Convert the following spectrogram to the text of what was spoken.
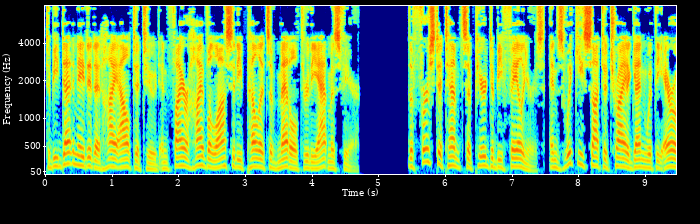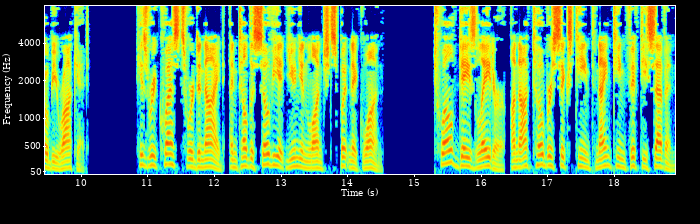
to be detonated at high altitude and fire high-velocity pellets of metal through the atmosphere. The first attempts appeared to be failures, and Zwicky sought to try again with the Aerobee rocket. His requests were denied, until the Soviet Union launched Sputnik 1. Twelve days later, on October 16, 1957,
